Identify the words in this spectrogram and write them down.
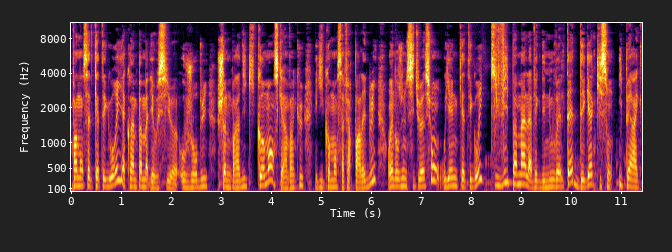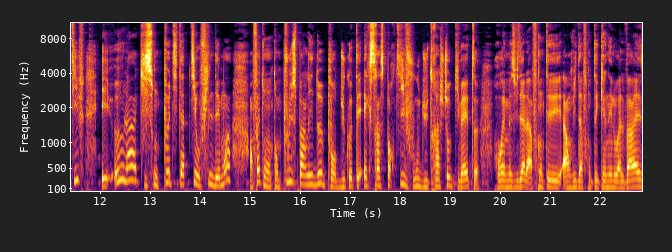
Enfin, dans cette catégorie, il y a quand même pas mal. Il y a aussi euh, aujourd'hui Sean Brady qui commence, qui est invaincu et qui commence à faire parler de lui. On est dans une situation où il y a une catégorie qui vit pas mal avec des nouvelles têtes, des gars qui sont hyper actifs et eux là, qui sont petit à petit au fil des mois. En fait, on entend plus parler d'eux pour du côté extra sportif ou du trash talk qui va être Jorge Masvidal a affronté, a envie d'affronter Canelo Alvarez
